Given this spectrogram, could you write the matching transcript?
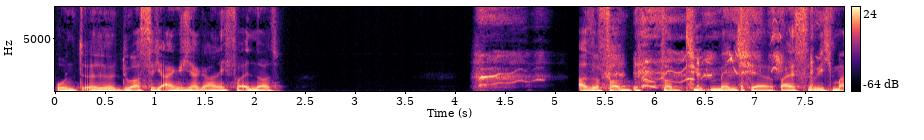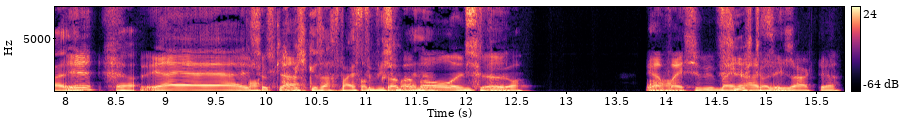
und äh, du hast dich eigentlich ja gar nicht verändert. Also vom, vom Typen Mensch her, weißt du, wie ich meine? Ja. Ja, ja, ja, ist Boah, schon klar. Hab ich gesagt, weißt Vom du, wie ich meine? Und, Ich schwör. ja, Oh, weißt du, wie meine hast du gesagt, ja.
